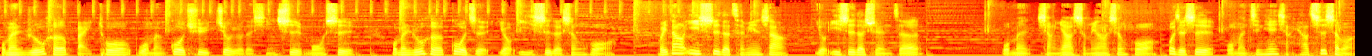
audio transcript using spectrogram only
我们如何摆脱我们过去旧有的形式模式。我们如何过着有意识的生活？回到意识的层面上，有意识的选择，我们想要什么样的生活，或者是我们今天想要吃什么、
